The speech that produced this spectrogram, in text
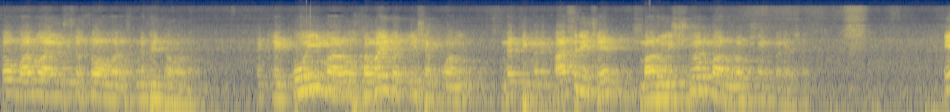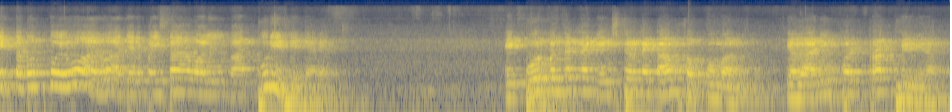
તો મારું આયુષ્ય સો વર્ષ નથી થવાનું. એટલે કોઈ મારો સમય બદલી શકવાનું નથી. મને ખાતરી છે, મારો ઈશ્વર મારું રક્ષણ કરે છે. એક તબક્કો એવો આવ્યો, આ જ્યારે પૈસાવાળી વાત પૂરી થઈ ત્યારે એક પોરબંદરના ગેંગસ્ટરને કામ સોંપવામાં આવ્યું કે હવે આની ઉપર ટ્રક ફેરવી નાખો.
